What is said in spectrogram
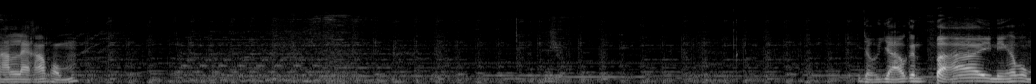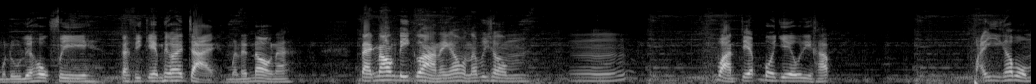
นั่นแหละครับผมยาวๆกันไป นี่ครับผมมาดูเรือหกฟรี แต่ฟรีเกมไม่ค่อยจ่าย เหมือนด้านนอกนะ แตกนอกดีกว่านะครับผมท่านผู้ชมหวานเจี๊ยบโมเยลดีครับ ไปครับผม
